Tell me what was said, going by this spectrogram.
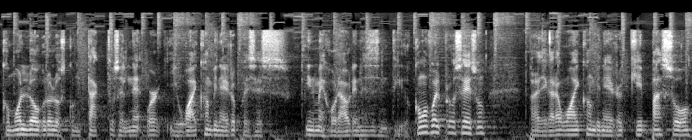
¿Cómo logro los contactos, el network? Y Y Combinator pues es inmejorable en ese sentido. ¿Cómo fue el proceso para llegar a Y Combinator? ¿Qué pasó?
